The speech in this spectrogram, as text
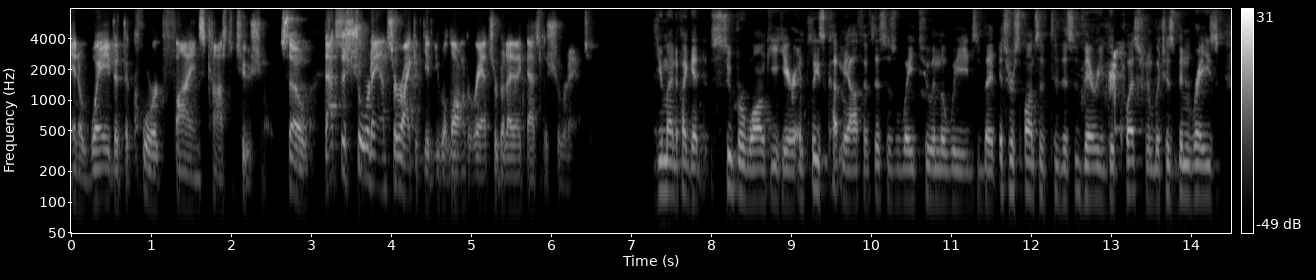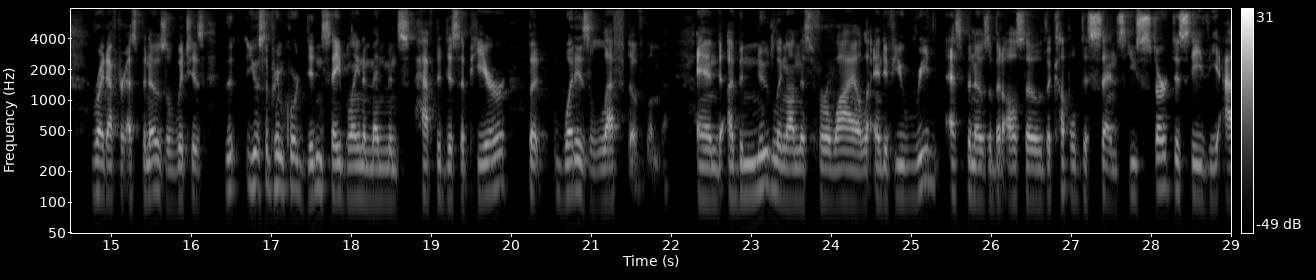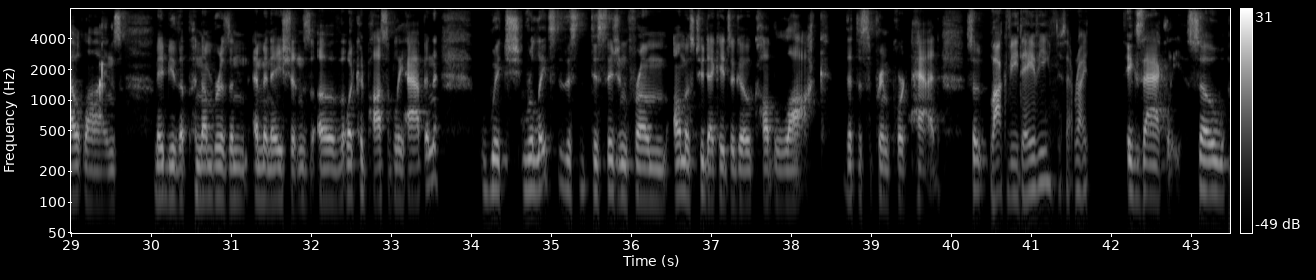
in a way that the court finds constitutional. So that's the short answer. I could give you a longer answer, but I think that's the short answer. Do you mind if I get super wonky here? And please cut me off if this is way too in the weeds, but it's responsive to this very good question, which has been raised right after Espinoza, which is the US Supreme Court didn't say Blaine amendments have to disappear, but what is left of them? And I've been noodling on this for a while. And if you read Espinoza, but also the couple dissents, you start to see the outlines maybe the penumbras and emanations of what could possibly happen which relates to this decision from almost two decades ago called Locke that the Supreme Court had. So Locke v. Davey, is that right? Exactly. So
